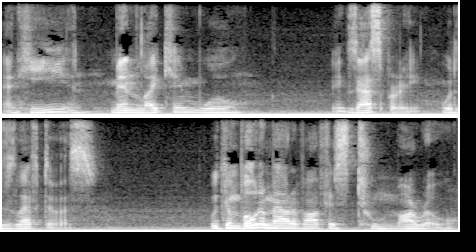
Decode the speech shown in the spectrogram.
and he and men like him will exasperate what is left of us. We can vote him out of office tomorrow.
